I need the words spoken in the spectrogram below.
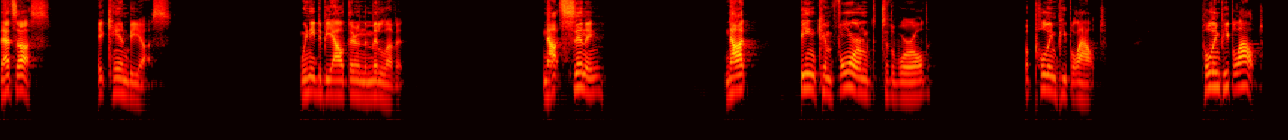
That's us. It can be us. We need to be out there in the middle of it. Not sinning, not being conformed to the world, but pulling people out. Pulling people out.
